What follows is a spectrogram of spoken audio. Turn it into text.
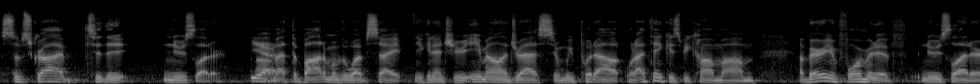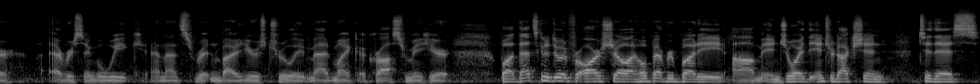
subscribe to the newsletter. Yeah. Um, at the bottom of the website, you can enter your email address, and we put out what I think has become um, a very informative newsletter every single week, and that's written by yours truly, Mad Mike, across from me here. But that's going to do it for our show. I hope everybody um, enjoyed the introduction to this.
